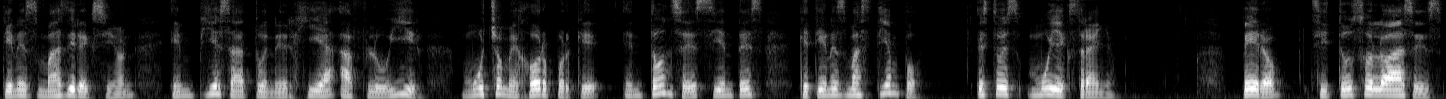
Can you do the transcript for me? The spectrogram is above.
tienes más dirección, empieza tu energía a fluir mucho mejor porque entonces sientes que tienes más tiempo. Esto es muy extraño. Pero si tú solo haces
